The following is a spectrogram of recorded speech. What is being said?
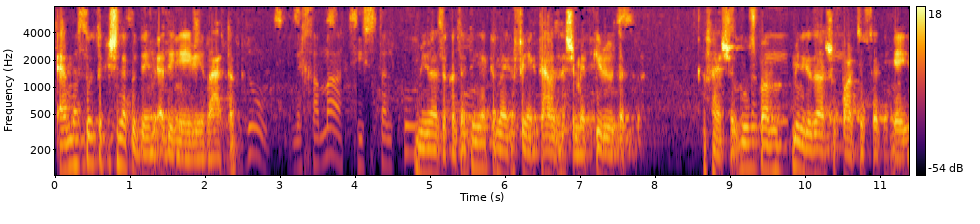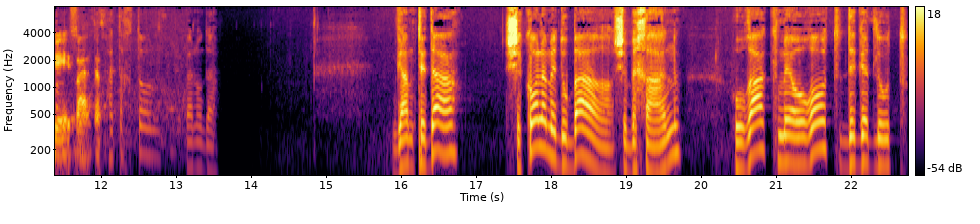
Elmozdultak és a Nekudim edényévé váltak, mivel azok az edények, amelyek a fények távozása miatt kirültek a felső gúzban, mindig az alsó parcos edényeivé váltak. גם תדע שכל המדובר שבכאן הוא רק מאורות דגדלות.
